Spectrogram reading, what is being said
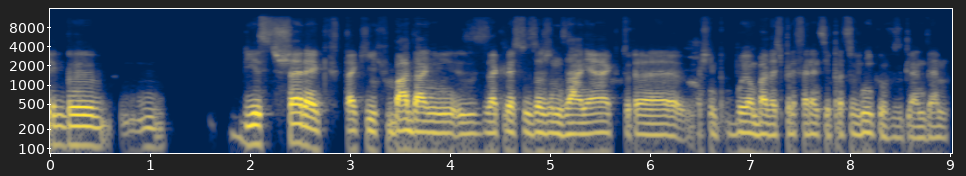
jakby jest szereg takich badań z zakresu zarządzania, które właśnie próbują badać preferencje pracowników względem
